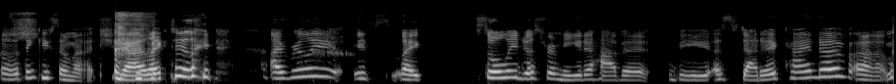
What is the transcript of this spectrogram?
Oh, thank you so much. Yeah, I like to like. I really, it's like solely just for me to have it be aesthetic, kind of. Um,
